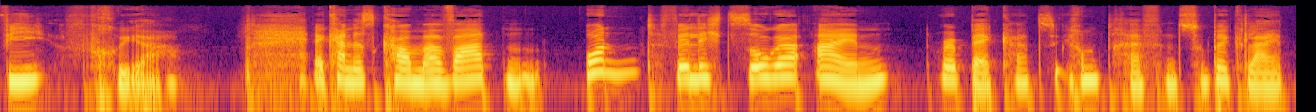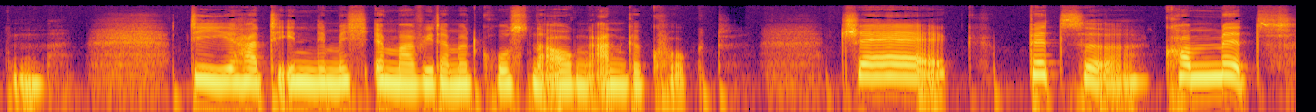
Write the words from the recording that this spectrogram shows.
Wie früher. Er kann es kaum erwarten und willigt sogar ein, Rebecca zu ihrem Treffen zu begleiten. Die hatte ihn nämlich immer wieder mit großen Augen angeguckt. Jack, bitte, komm mit.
